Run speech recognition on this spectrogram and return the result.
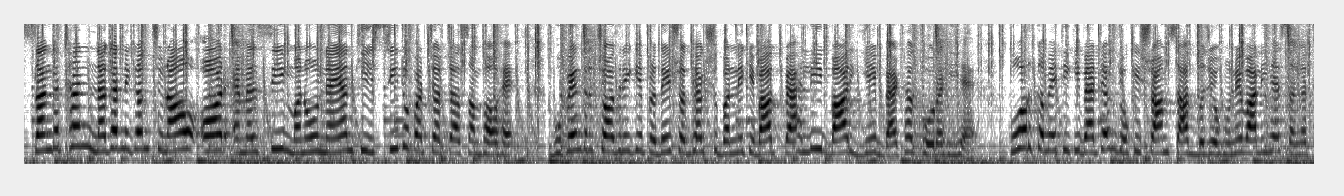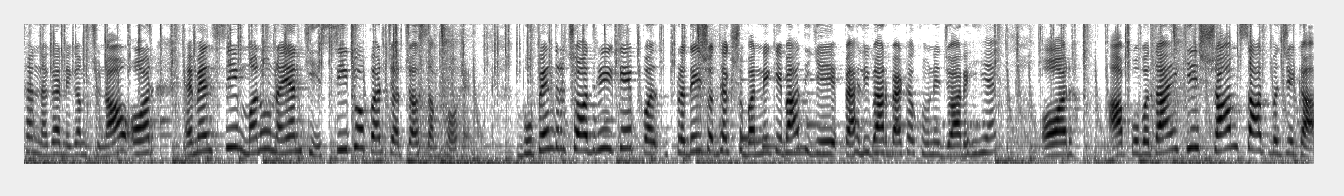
संगठन, नगर निगम चुनाव और एमएलसी मनोनयन की सीटों पर चर्चा संभव है। भूपेंद्र चौधरी के प्रदेश अध्यक्ष बनने के बाद पहली बार ये बैठक हो रही है। कोर कमेटी की बैठक, जो कि शाम सात बजे होने वाली है। संगठन, नगर निगम चुनाव और एमएलसी मनोनयन की सीटों पर चर्चा संभव है। भूपेंद्र चौधरी के प्रदेश अध्यक्ष बनने के बाद ये पहली बार बैठक होने जा रही है। और आपको बताएँ कि शाम सात बजे का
